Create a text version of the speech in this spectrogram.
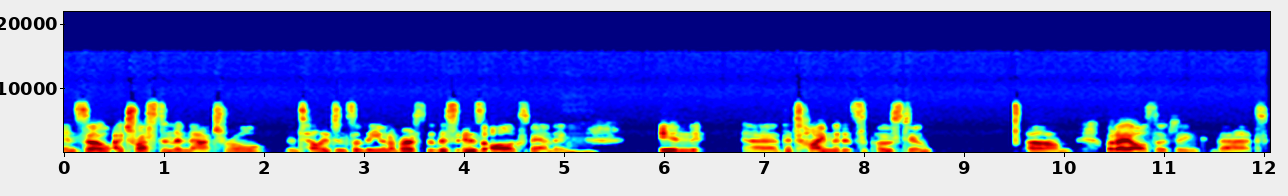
And so I trust in the natural intelligence of the universe that this is all expanding mm-hmm. in uh, the time that it's supposed to. Um, but I also think that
